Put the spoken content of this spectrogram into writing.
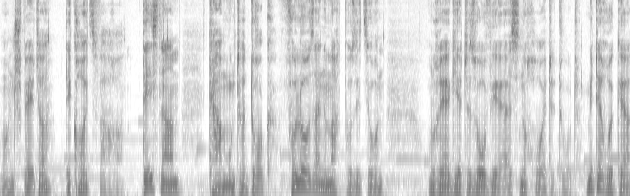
und später der Kreuzfahrer. Der Islam kam unter Druck, verlor seine Machtposition und reagierte so, wie er es noch heute tut, mit der Rückkehr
